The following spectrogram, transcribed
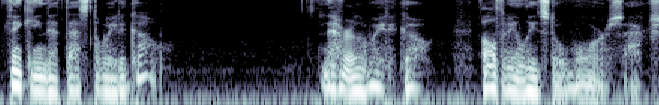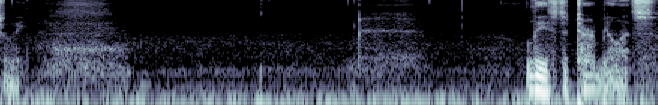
thinking that that's the way to go. It's never the way to go. Ultimately leads to wars, actually. leads to turbulence.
